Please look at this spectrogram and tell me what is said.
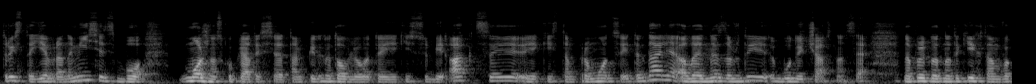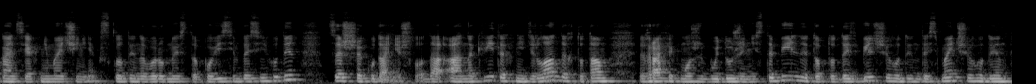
300 євро на місяць, бо можна скуплятися там, підготовлювати якісь собі акції, якісь там промоції і так далі, але не завжди буде час на це. Наприклад, на таких там вакансіях в Німеччині, як склади на виробництво по 8-10 годин, це ще куди не йшло. Да? А на квітах в Нідерландах, то там графік може бути дуже нестабільний, тобто десь більше годин, десь менше годин,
